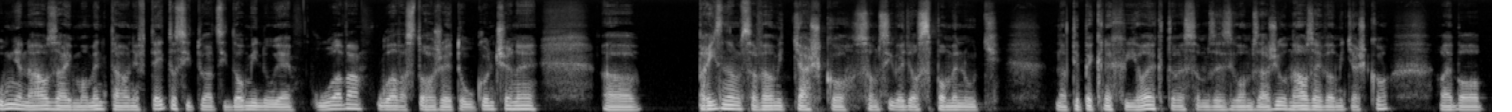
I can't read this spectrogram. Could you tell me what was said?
U mňa naozaj momentálne v tejto situácii dominuje úlava, úlava z toho, že je to ukončené. Uh, priznám sa, veľmi ťažko som si vedel spomenúť na tie pekné chvíle, ktoré som s Ezilom zažil, naozaj veľmi ťažko, lebo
